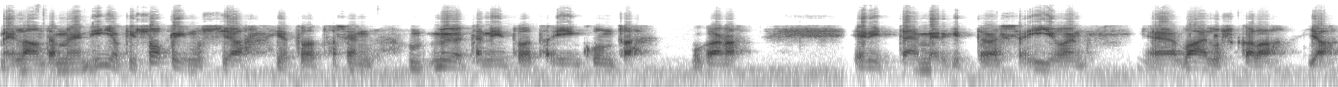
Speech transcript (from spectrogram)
Meillä on tämmöinen Iijoki-sopimus ja, ja tuota, sen myötä niin tuota, Iin kunta mukana erittäin merkittävässä Iijoen vaelluskala- ja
